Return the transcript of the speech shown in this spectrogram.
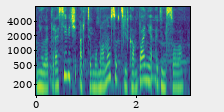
Мила Тарасевич, Артем Ломоносов, телекомпания «Одинцова».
